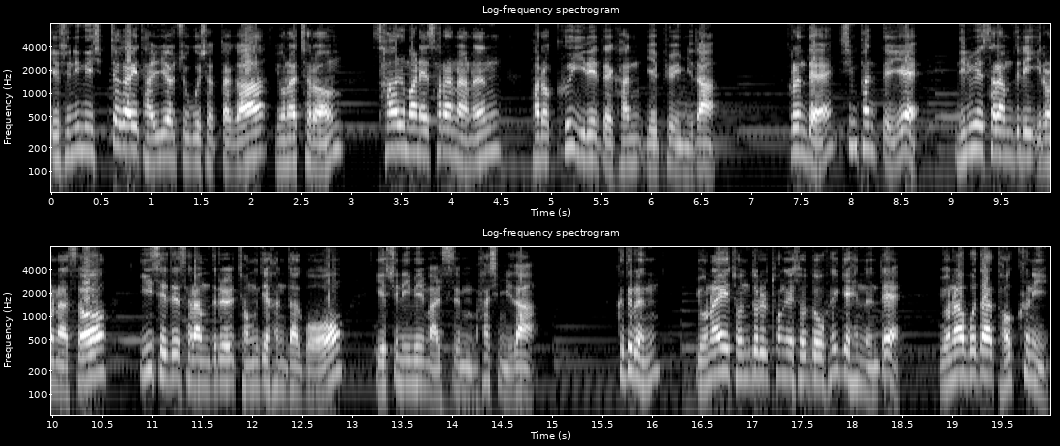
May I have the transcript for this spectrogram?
예수님이 십자가에 달려 죽으셨다가 요나처럼 사흘 만에 살아나는 바로 그 일에 대한 예표입니다. 그런데 심판 때에 니누의 사람들이 일어나서 이 세대 사람들을 정죄한다고 예수님이 말씀하십니다. 그들은 요나의 전도를 통해서도 회개했는데 요나보다 더 크니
